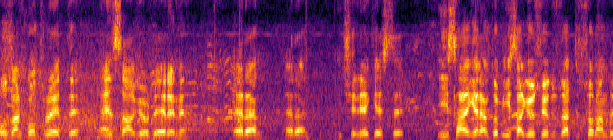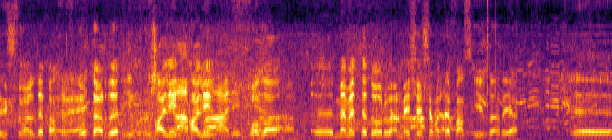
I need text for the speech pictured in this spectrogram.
Ozan kontrol etti. En sağ gördü Eren'i. Eren, Eren içeriye kesti. İsa'ya gelen top İsa göğsüye düzeltti. Son anda 3 numaralı defansörü Evet, kurtardı. Halil, Halil, Halil sola e, Mehmet'e doğru vermeye çalışıyor ama defans girdi araya. E,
